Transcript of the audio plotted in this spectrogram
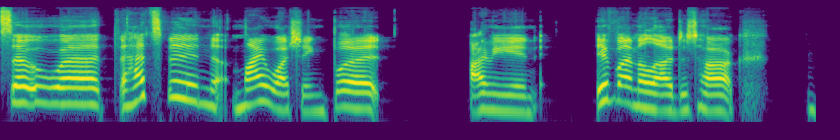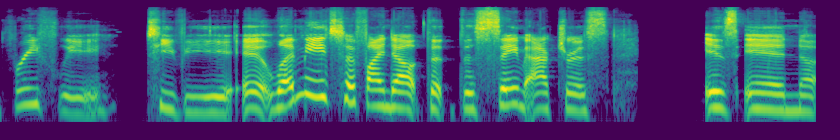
so uh that's been my watching but i mean if i'm allowed to talk briefly tv it led me to find out that the same actress is in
